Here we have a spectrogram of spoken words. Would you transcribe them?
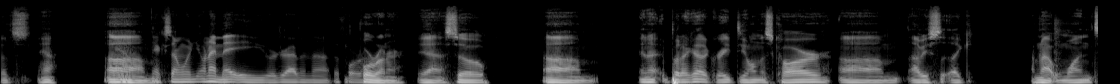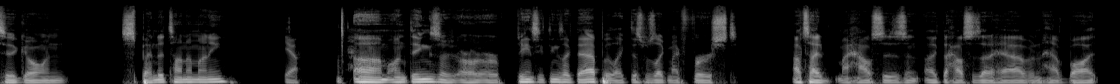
That's yeah. Um, yeah, when when I met you, you were driving the the four. 4Runner. Yeah. So, um, and I, but I got a great deal on this car. Um, obviously, like I'm not one to go and spend a ton of money. Yeah. Um, on things or, or, or fancy things like that, but like this was like my first outside my houses and like the houses that I have and have bought.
